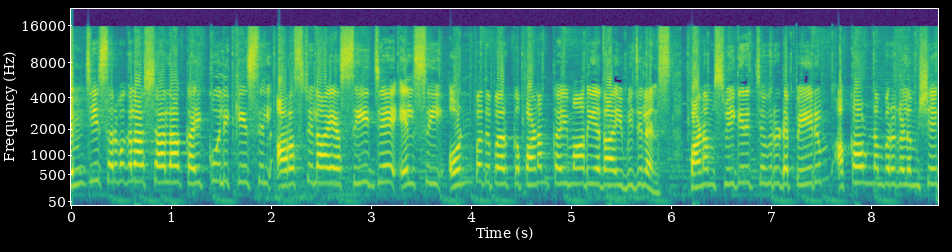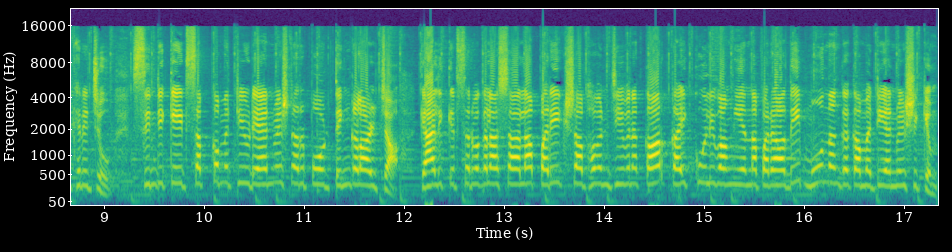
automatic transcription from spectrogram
എം ജി സർവകലാശാല കൈക്കൂലി കേസിൽ അറസ്റ്റിലായ സി ജെ എൽ സി ഒൻപത് പേർക്ക് പണം കൈമാറിയതായി വിജിലൻസ്. പണം സ്വീകരിച്ചവരുടെ പേരും അക്കൗണ്ട് നമ്പറുകളും ശേഖരിച്ചു. സിൻഡിക്കേറ്റ് സബ് കമ്മിറ്റിയുടെ അന്വേഷണ റിപ്പോർട്ട് തിങ്കളാഴ്ച. കാലിക്കറ്റ് സർവകലാശാല പരീക്ഷാ ഭവൻ ജീവനക്കാർ കൈക്കൂലി വാങ്ങിയെന്ന പരാതി മൂന്നംഗ കമ്മിറ്റി അന്വേഷിക്കും.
